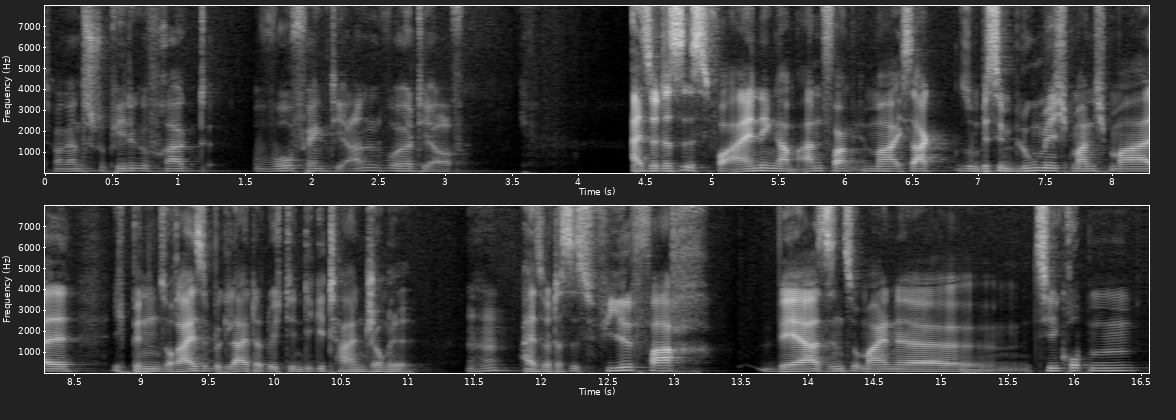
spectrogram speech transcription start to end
Jetzt mal ganz stupide gefragt, wo fängt die an, wo hört die auf? Also das ist vor allen Dingen am Anfang immer, ich sage so ein bisschen blumig manchmal, ich bin so Reisebegleiter durch den digitalen Dschungel. Mhm. Also das ist vielfach, wer sind so meine Zielgruppen,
